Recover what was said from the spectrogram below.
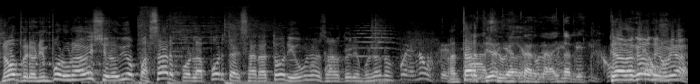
No, pero no importa, una vez se lo vio pasar por la puerta del sanatorio. ¿Cómo se llama el sanatorio Molano? Antártida. Ah, claro, acá lo tenemos, mirá.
